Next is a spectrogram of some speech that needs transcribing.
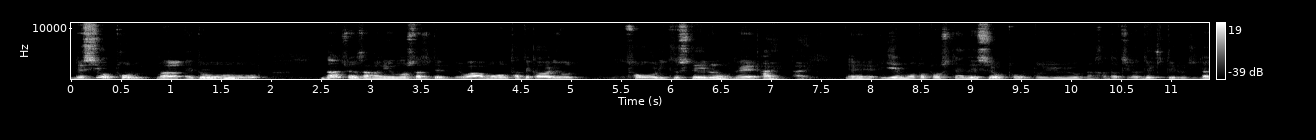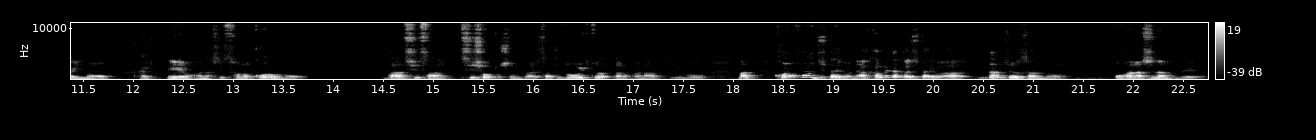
弟子を取る。まあ、えっと、うんダンシュンさんが入門した時点では、もう縦変わりを創立しているので、はい。えー家元として弟子を取るというような形ができている時代の、はいえーお話、その頃の男子さん、師匠としての男子さんってどういう人だったのかなっていうのを、まあ、この本自体はね、赤目高自体は、男子さんのお話なので、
